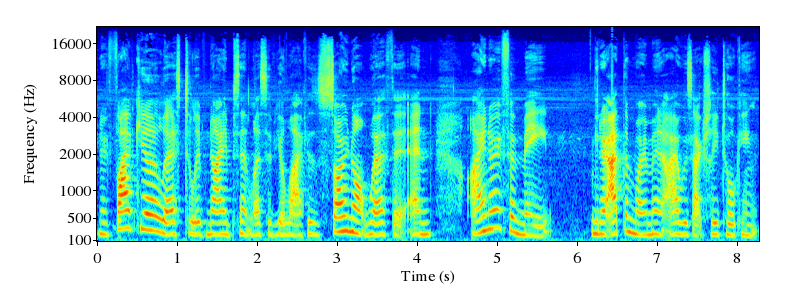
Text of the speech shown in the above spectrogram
you know, five kilo less to live 90% less of your life is so not worth it. And I know for me, you know, at the moment, I was actually talking,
